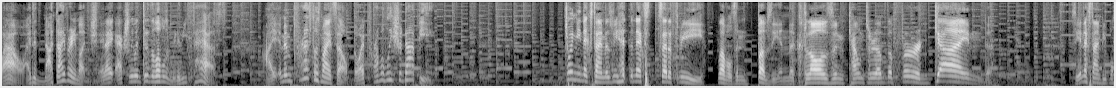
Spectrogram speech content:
Wow, I did not die very much, and I actually went through the levels really fast. I am impressed with myself, though I probably should not be. Join me next time as we hit the next set of three levels in Bubsy and the Claws Encounter of the Furred Kind. See you next time, people.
